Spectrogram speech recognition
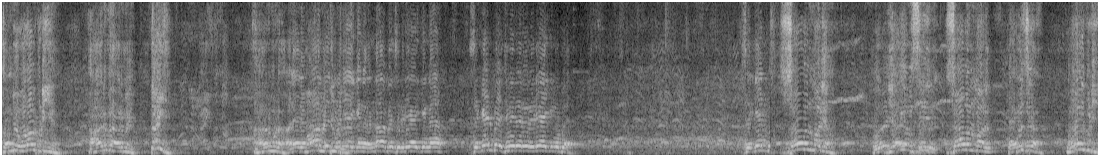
தம்பி ஒரு ஆள் பிடிங்க. அருமை அருமை. டை அருமைடா. மாடு வெட்டி ரெடி ஆயிக்கங்க ரெண்டாவது பேஜ் ரெடி ஆயிக்கங்க. செகண்ட் பேஜ் வீரர் ரெடி ஆயிக்கங்க இப்ப. செகண்ட் சோழன் மாடியா? ஒரு ஏஎம்சி சோழன் மாடு. ஒரு ஆள் பிடி.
